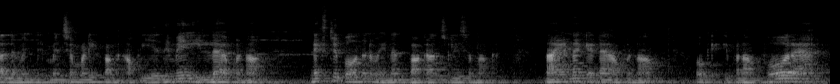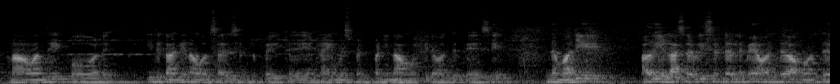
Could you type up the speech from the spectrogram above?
அதில் மென்ஷன் மென்ஷன் பண்ணியிருப்பாங்க அப்படி எதுவுமே இல்லை அப்படின்னா நெக்ஸ்ட் இப்போ வந்து நம்ம என்னென்னு பார்க்கலாம்னு சொல்லி சொன்னாங்க. நான் என்ன கேட்டேன் அப்படின்னா ஓகே இப்போ நான் போகிறேன் நான் வந்து இப்போது லைக் இதுக்காண்டி நான் ஒரு சர்வீஸ் சென்டர் போயிட்டு என் டைம் ஸ்பெண்ட் பண்ணி நான் அவங்ககிட்ட வந்து பேசி இந்த மாதிரி அது எல்லா சர்வீஸ் சென்டர்லையுமே வந்து அவங்க வந்து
